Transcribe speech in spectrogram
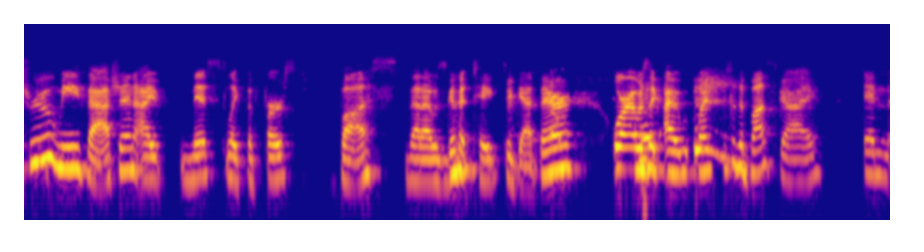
true me fashion, I missed like the first bus that I was gonna take to get there. Or I was like, I went to the bus guy in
